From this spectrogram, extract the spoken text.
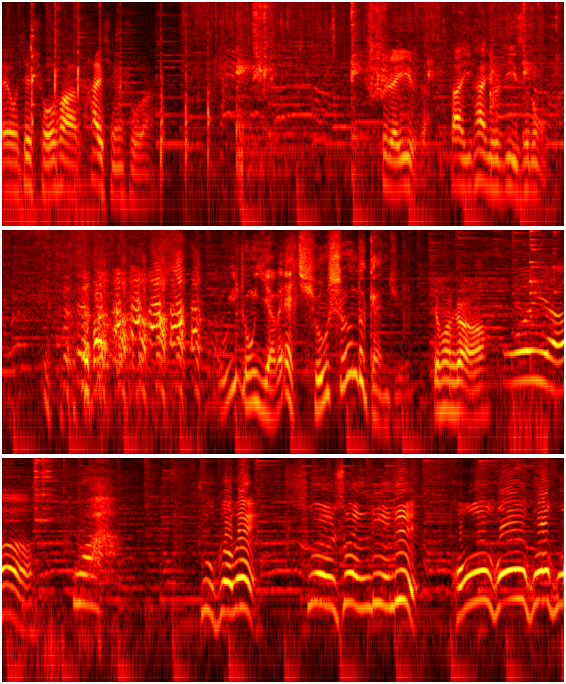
哎呦，这手法太娴熟了，是这意思，但一看就是第一次动。有一种野外求生的感觉。先放这儿啊。哎呀，哇！祝各位顺顺利利，红红火火。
